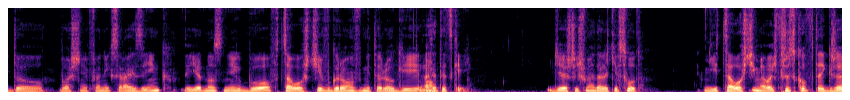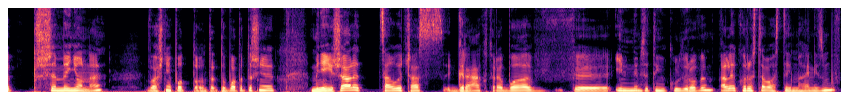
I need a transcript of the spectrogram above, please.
do właśnie Phoenix Rising, jedno z nich było w całości w grą w mitologii No. azjatyckiej, gdzie szliśmy na Daleki Wschód. I w całości miałeś wszystko w tej grze przemienione właśnie pod to. To, to była praktycznie mniejsza, ale cały czas gra, która była w innym settingu kulturowym, ale korzystała z tych mechanizmów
